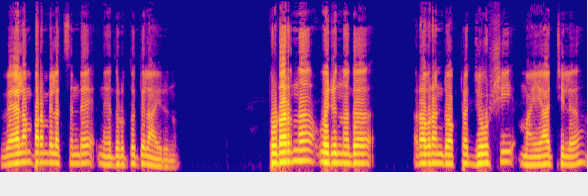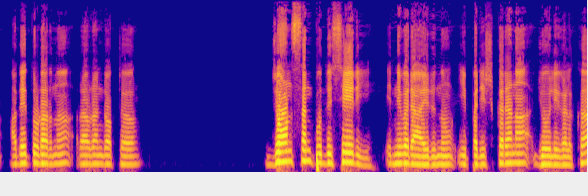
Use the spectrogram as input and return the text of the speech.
വേലംപറമ്പിലച്ചന്റെ നേതൃത്വത്തിലായിരുന്നു. തുടർന്ന് വരുന്നത് റവറൻ ഡോക്ടർ ജോഷി മയാറ്റിൽ അതേ തുടർന്ന് റവറൻ ഡോക്ടർ ജോൺസൺ പുതുശ്ശേരി എന്നിവരായിരുന്നു ഈ പരിഷ്കരണ ജോലികൾക്ക്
